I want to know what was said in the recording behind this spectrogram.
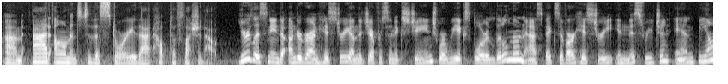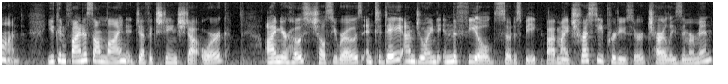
um, add elements to this story that help to flesh it out. You're listening to Underground History on the Jefferson Exchange, where we explore little known aspects of our history in this region and beyond. You can find us online at jeffexchange.org. I'm your host, Chelsea Rose, and today I'm joined in the field, so to speak, by my trusty producer, Charlie Zimmerman,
